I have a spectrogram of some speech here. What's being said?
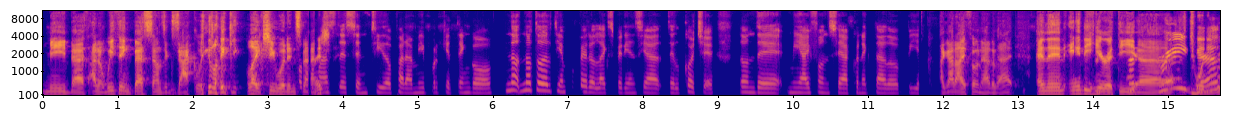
me, Beth, I don't know, we think Beth sounds exactly like like she would in Spanish. Más de sentido para mí porque tengo, no, no todo el tiempo, pero la experiencia del coche donde mi iPhone se ha conectado vía. I got iPhone out of that. And then Andy here at the uh great, Beth.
